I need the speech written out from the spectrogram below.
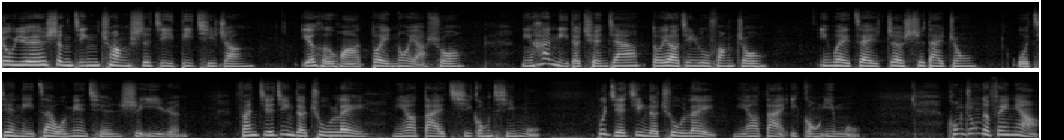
旧约圣经创世纪第七章，耶和华对诺亚说：“你和你的全家都要进入方舟，因为在这世代中，我见你在我面前是异人。凡洁净的畜类，你要带七公七母；不洁净的畜类，你要带一公一母。空中的飞鸟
